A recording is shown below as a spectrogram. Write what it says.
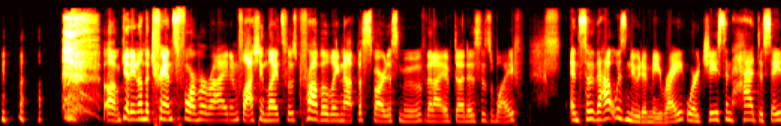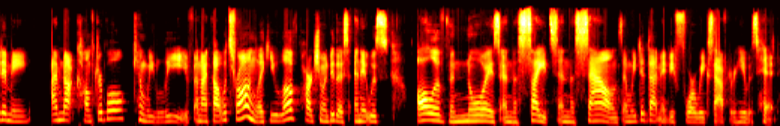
um, getting on the transformer ride and flashing lights was probably not the smartest move that I have done as his wife. And so that was new to me, right? Where Jason had to say to me, I'm not comfortable. Can we leave? And I thought, what's wrong? Like, you love parks, you want to do this. And it was all of the noise and the sights and the sounds. And we did that maybe four weeks after he was hit.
